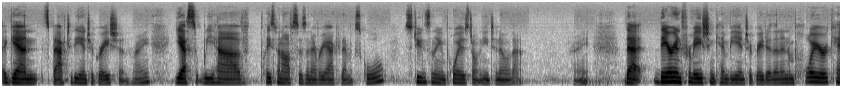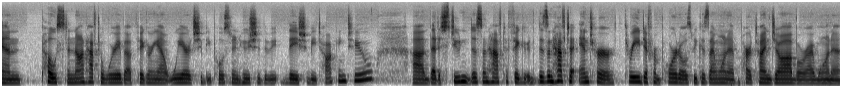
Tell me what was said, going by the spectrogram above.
again, it's back to the integration, right? Yes, we have placement offices in every academic school. Students and the employers don't need to know that? That their information can be integrated, that an employer can post and not have to worry about figuring out where it should be posted and who should they be, they should be talking to. Uh, that a student doesn't have to figure doesn't have to enter three different portals because I want a part time job or I want a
